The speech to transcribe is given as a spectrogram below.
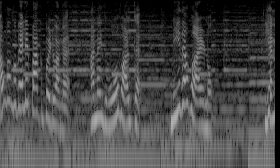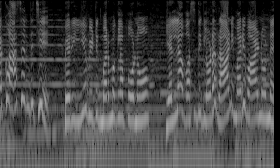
அவங்கவுங்க வேலையை பார்க்க போயிடுவாங்க. ஆனா இது ஓ வாழ்க்கை. நீ தான் வாழணும். எனக்கும் ஆசை இருந்துச்சு. பெரிய வீட்டுக்கு மருமகளா போகணும் எல்லா வசதிகளோட ராணி மாதிரி வாழணும்னு.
